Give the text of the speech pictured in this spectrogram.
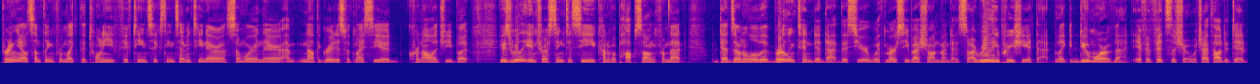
bringing out something from like the 2015, 16, 17 era, somewhere in there. I'm not the greatest with my SIA chronology, but it was really interesting to see kind of a pop song from that dead zone a little bit. Burlington did that this year with Mercy by Shawn Mendes. So I really appreciate that. Like, do more of that if it fits the show, which I thought it did.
